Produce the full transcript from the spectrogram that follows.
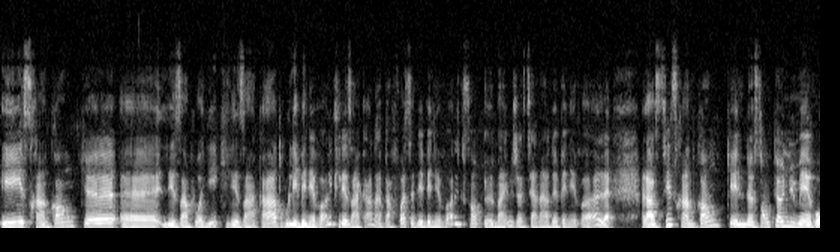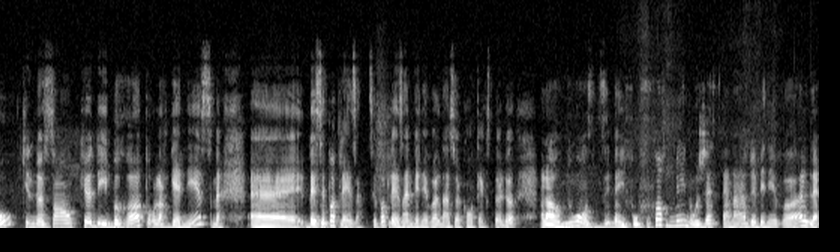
et se rendent compte que euh, les employés qui les encadrent ou les bénévoles qui les encadrent, hein, parfois c'est des bénévoles qui sont eux-mêmes gestionnaires de bénévoles. Alors, s'ils se rendent compte qu'ils ne sont qu'un numéro, qu'ils ne sont que des bras pour l'organisme, euh, ben c'est pas plaisant. C'est pas plaisant de bénévole dans ce contexte-là. Alors, nous, on se dit, ben il faut former nos gestionnaires de bénévoles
